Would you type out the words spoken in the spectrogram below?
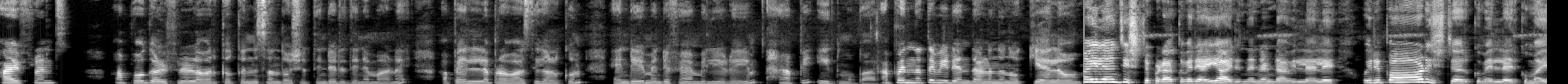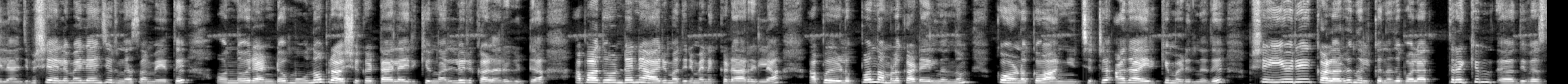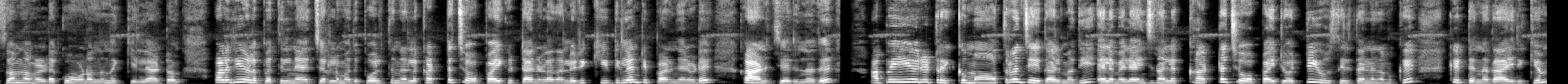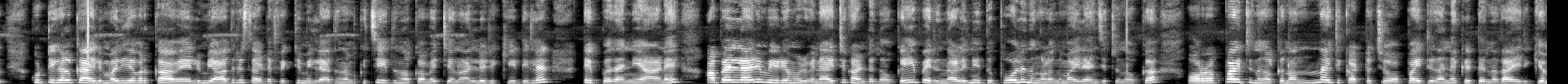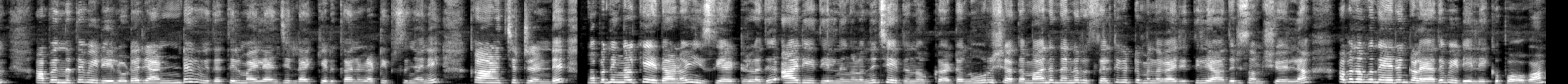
Hi friends അപ്പോൾ ഗൾഫിലുള്ളവർക്കൊക്കെ ഇന്ന് സന്തോഷത്തിന്റെ ഒരു ദിനമാണ്. അപ്പോൾ എല്ലാ പ്രവാസികൾക്കും എന്റെയും എന്റെ ഫാമിലിയുടെയും ഹാപ്പി ഈദ് മുബാറക്. അപ്പോൾ ഇന്നത്തെ വീഡിയോ എന്താണെന്ന് നോക്കിയാലോ? മൈലാഞ്ചി ഇഷ്ടപ്പെടാത്തവരായി ആരും തന്നെ ഉണ്ടാവില്ല അല്ലേ? ഒരുപാട് ഇഷ്ടമായിരിക്കും എല്ലാവർക്കും മൈലാഞ്ചി. പക്ഷേ ഇല മൈലാഞ്ചി ഇരുന്ന സമയത്ത് ഒന്നോ രണ്ടോ മൂന്നോ പ്രാവശ്യമൊക്കെ ഇട്ടാലായിരിക്കും നല്ലൊരു കളറ് കിട്ടുക. അപ്പോൾ അതുകൊണ്ട് തന്നെ ആരും അതിന് മെനക്കെടാറില്ല. അപ്പോൾ എളുപ്പം നമ്മൾ കടയിൽ നിന്നും കോണൊക്കെ വാങ്ങിച്ചിട്ട് അതായിരിക്കും ഇടുന്നത്. പക്ഷേ ഈ ഒരു കളറ് നിൽക്കുന്നത് പോലെ അത്രയ്ക്കും ഏഹ്, ദിവസം നമ്മളുടെ കോണൊന്നും നിൽക്കില്ല കേട്ടോ വളരെ എളുപ്പത്തിൽ നാച്ചുറലും അതുപോലെ തന്നെ നല്ല കട്ട ചോപ്പായി കിട്ടാനുള്ള നല്ലൊരു കിടിലൻ ടിപ്പാണ് ഞാനിവിടെ കാണിച്ചു തരുന്നത്. അപ്പോൾ ഈ ഒരു ട്രിക്ക് മാത്രം ചെയ്താൽ മതി. എലമലൈഞ്ച് നല്ല കട്ട ചുവപ്പായിട്ട് ഒറ്റ യൂസിൽ തന്നെ നമുക്ക് കിട്ടുന്നതായിരിക്കും. കുട്ടികൾക്കായാലും വലിയവർക്കായാലും യാതൊരു സൈഡ് എഫക്റ്റും ഇല്ലാതെ നമുക്ക് ചെയ്തു നോക്കാൻ പറ്റിയ നല്ലൊരു കിടിലൻ ടിപ്പ് തന്നെയാണ്. അപ്പോൾ എല്ലാവരും വീഡിയോ മുഴുവനായിട്ട് കണ്ടു നോക്കുക ഈ പെരുന്നാളിന് ഇതുപോലെ നിങ്ങളൊന്ന് മൈലാഞ്ചിട്ട് നോക്കുക ഉറപ്പായിട്ട് നിങ്ങൾക്ക് നന്നായിട്ട് കട്ട ചുവപ്പായിട്ട് തന്നെ കിട്ടുന്നതായിരിക്കും. അപ്പോൾ ഇന്നത്തെ വീഡിയോയിലൂടെ രണ്ട് വിധത്തിൽ മൈലാഞ്ചി ഉണ്ടാക്കിയെടുക്കാനുള്ള ടിപ്സ് ഞാൻ കാണിച്ചിട്ടുണ്ട്. അപ്പോൾ നിങ്ങൾക്ക് ഏതാണോ ഈസി ആയിട്ടുള്ളത് ആ രീതിയിൽ നിങ്ങളൊന്ന് ചെയ്ത് നോക്കുക കേട്ടോ. നൂറ് ശതമാനം തന്നെ റിസൾട്ട് കിട്ടുമെന്ന കാര്യത്തിൽ യാതൊരു സംശയമില്ല അപ്പോൾ നമുക്ക് നേരം കളയാതെ വീഡിയോയിലേക്ക് പോവാം.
